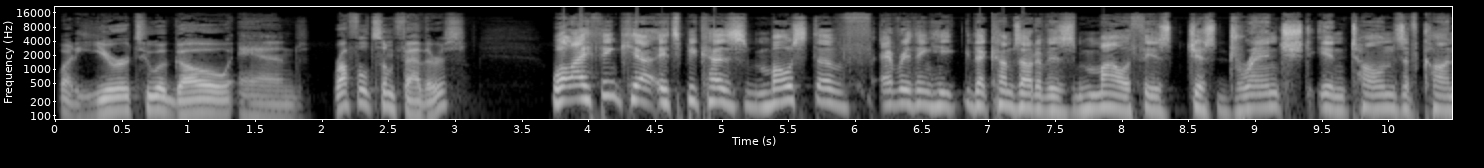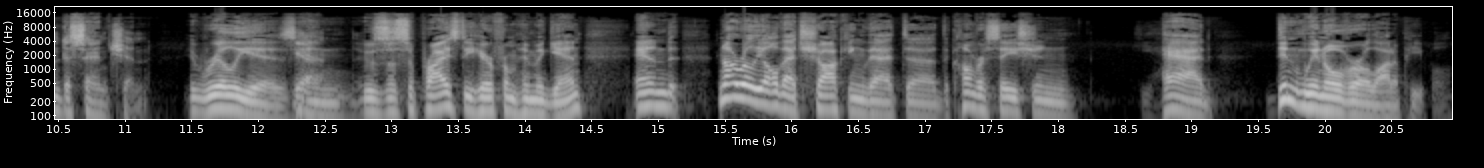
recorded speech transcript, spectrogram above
what, a year or two ago and ruffled some feathers. well, I think yeah, it's because most of everything he that comes out of his mouth is just drenched in tones of condescension. It really is. Yeah. And it was a surprise to hear from him again. And not really all that shocking that uh, the conversation he had didn't win over a lot of people.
